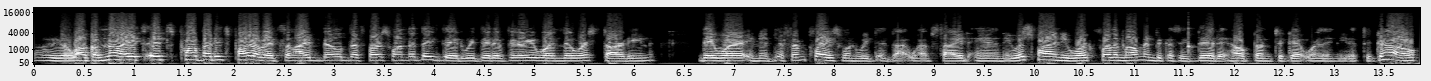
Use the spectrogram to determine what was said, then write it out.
Oh, you're welcome. No, it's it's part, but it's part of it. So I built the first one that they did. We did it very when they were starting. They were in a different place when we did that website, and it was fine. It worked for the moment because it did. It helped them to get where they needed to go.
